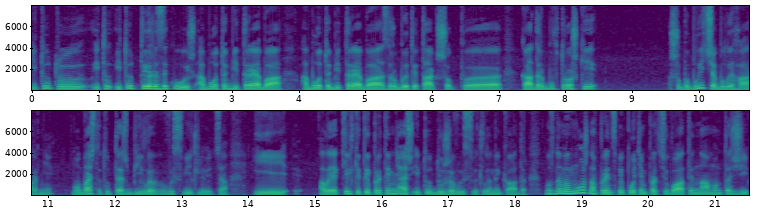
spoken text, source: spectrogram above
і, тут, е, і, тут, і тут ти ризикуєш, або тобі треба, або тобі треба зробити так, щоб е, кадр був трошки, щоб обличчя були гарні. Ну, от бачите, тут теж біле висвітлюється. І, але як тільки ти притемняєш, і тут дуже висвітлений кадр. Ну, з ними можна, в принципі, потім працювати на монтажі,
